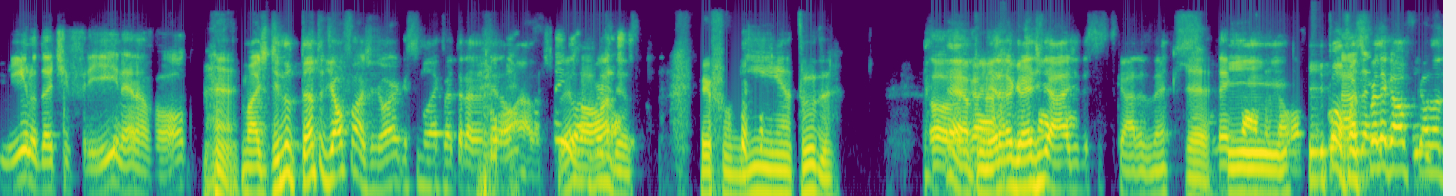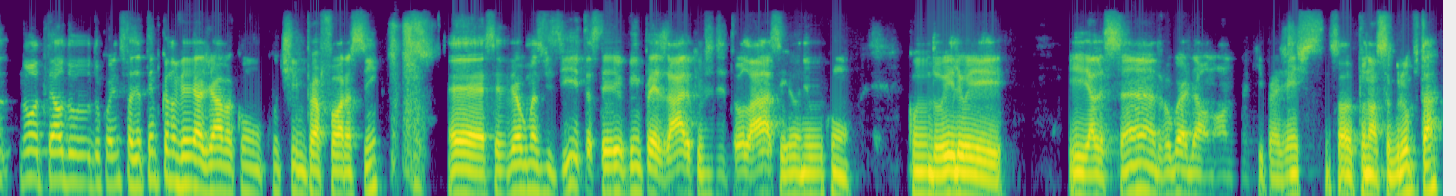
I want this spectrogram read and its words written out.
Menino, Dutch Free, né, na volta. Imagina o tanto de alfajor que esse moleque vai trazer na mala. Pelo amor de Deus. Perfuminho, tudo. Oh, é, a primeira grande viagem desses caras, né? É. E, e, pô, foi super legal ficar lá no hotel do, do Corinthians. Fazia tempo que eu não viajava com, com o time para fora assim. É, você vê algumas visitas, teve um empresário que visitou lá, se reuniu com, com o Duílio e, e Alessandro. Vou guardar o nome aqui pra gente, só pro nosso grupo, tá?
